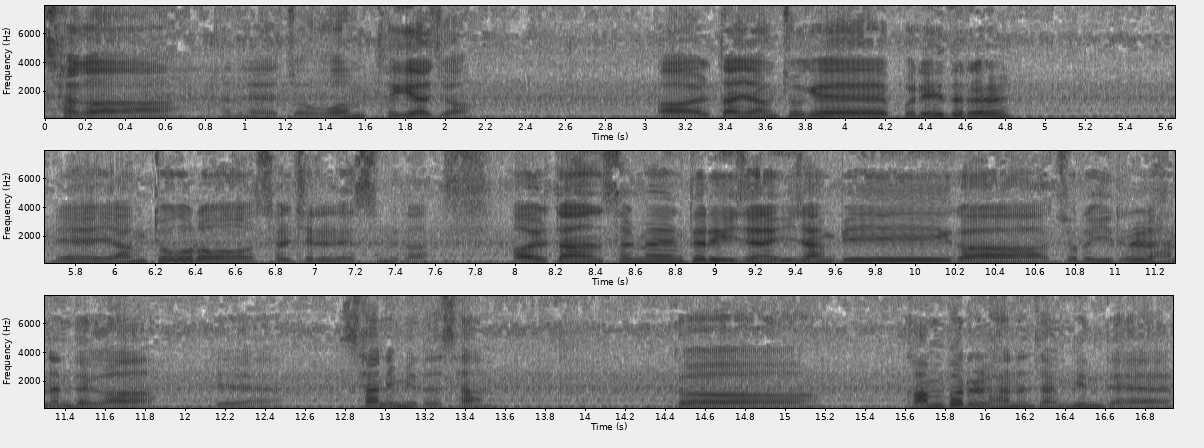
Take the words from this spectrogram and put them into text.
차가 네, 조금 특이하죠. 아, 일단 양쪽에 브레이드를 예, 양쪽으로 설치를 했습니다. 어, 일단 설명드리기 전에 이 장비가 주로 일을 하는 데가 예, 산입니다. 산. 그 간벌을 하는 장비인데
